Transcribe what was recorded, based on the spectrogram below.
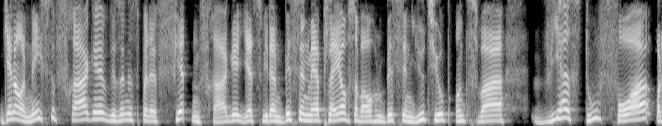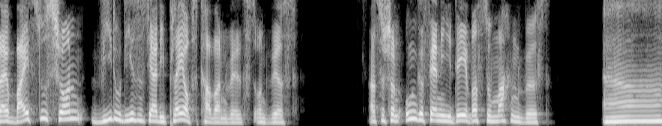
Genau, nächste Frage. Wir sind jetzt bei der vierten Frage. Jetzt wieder ein bisschen mehr Playoffs, aber auch ein bisschen YouTube. Und zwar, wie hast du vor oder weißt du es schon, wie du dieses Jahr die Playoffs covern willst und wirst? Hast du schon ungefähr eine Idee, was du machen wirst? Äh,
